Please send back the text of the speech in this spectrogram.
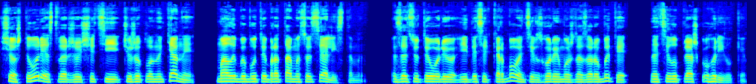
Що ж, теорія стверджує, що ці чужопланетяни мали би бути братами-соціалістами. За цю теорію і 10 карбованців згори можна заробити на цілу пляшку горілки.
